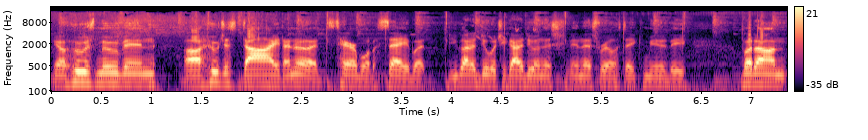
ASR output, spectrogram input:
you know who's moving, uh, who just died. I know that's terrible to say, but you got to do what you got to do in this in this real estate community. But um,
